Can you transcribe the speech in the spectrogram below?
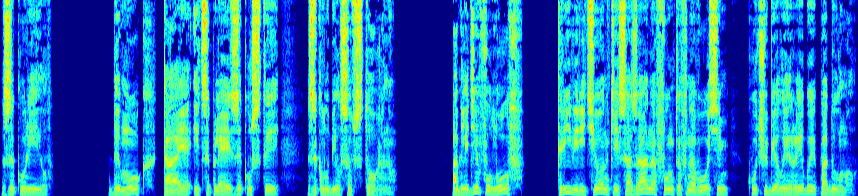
закурил. Дымок, тая и цепляясь за кусты, заклубился в сторону. Оглядев улов, три веретенки, сазана фунтов на восемь, кучу белой рыбы, подумал.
